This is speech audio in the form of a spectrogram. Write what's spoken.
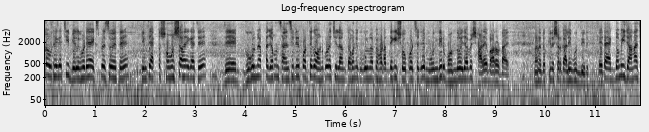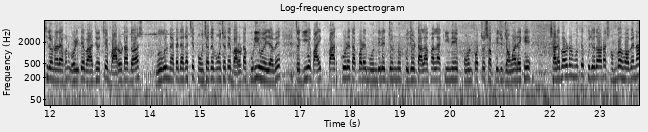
আমরা উঠে গেছি বেলঘড়িয়া এক্সপ্রেসওয়েতে কিন্তু একটা সমস্যা হয়ে গেছে। যে গুগল ম্যাপটা যখন সায়েন্স সিটির পর থেকে অন করেছিলাম, তখনই গুগল ম্যাপে হঠাৎ দেখি শো করছে যে মন্দির বন্ধ হয়ে যাবে সাড়ে বারোটায় মানে দক্ষিণেশ্বর কালী মন্দির। এটা একদমই জানা ছিল না এখন ঘড়িতে বাজে হচ্ছে বারোটা দশ গুগল ম্যাপে দেখাচ্ছে পৌঁছাতে পৌঁছাতে বারোটা কুড়ি হয়ে যাবে। তো গিয়ে বাইক পার্ক করে তারপরে মন্দিরের জন্য পুজোর ডালাফালা কিনে ফোনপত্র সব কিছু জমা রেখে সাড়ে বারোটার মধ্যে পুজো দেওয়াটা সম্ভব হবে না।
